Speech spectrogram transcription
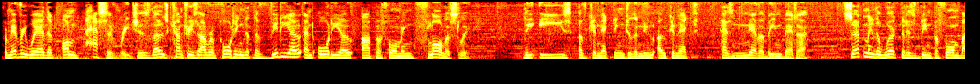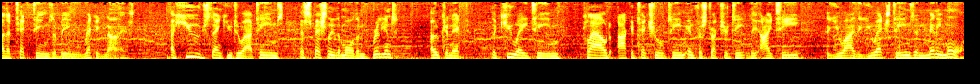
From everywhere that ONPASSIVE reaches, those countries are reporting that the video and audio are performing flawlessly. The ease of connecting to the new OConnect has never been better. Certainly, the work that has been performed by the tech teams are being recognized. A huge thank you to our teams, especially the more than brilliant OConnect, the QA team, cloud architectural team, infrastructure team, the IT, the UI, the UX teams, and many more.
